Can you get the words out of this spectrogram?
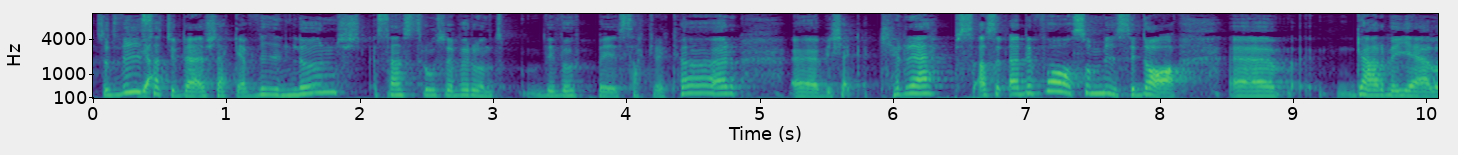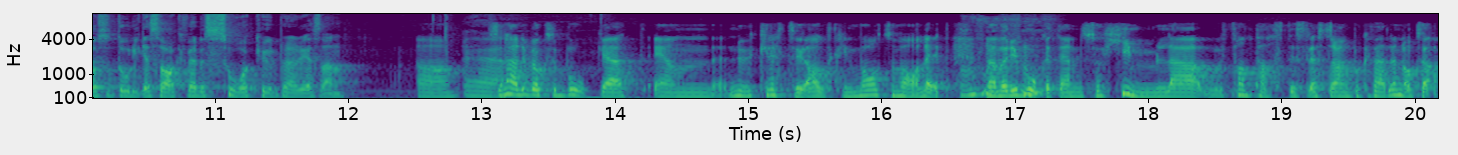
Så att vi ja. satt ju där och käkade vinlunch, sen strosade vi runt, vi var uppe i Sacré Coeur, eh, vi käkade crepes, alltså det var så mysig dag. Eh, garvade ihjäl oss åt olika saker, vi hade så kul på den resan. Ja. Eh. Sen hade vi också bokat en, nu kretsar ju allt kring mat som vanligt, mm. men vi hade bokat en så himla fantastisk restaurang på kvällen också.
